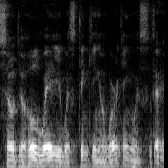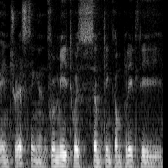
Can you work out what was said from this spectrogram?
so the whole way he was thinking and working was very interesting, and for me it was something completely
